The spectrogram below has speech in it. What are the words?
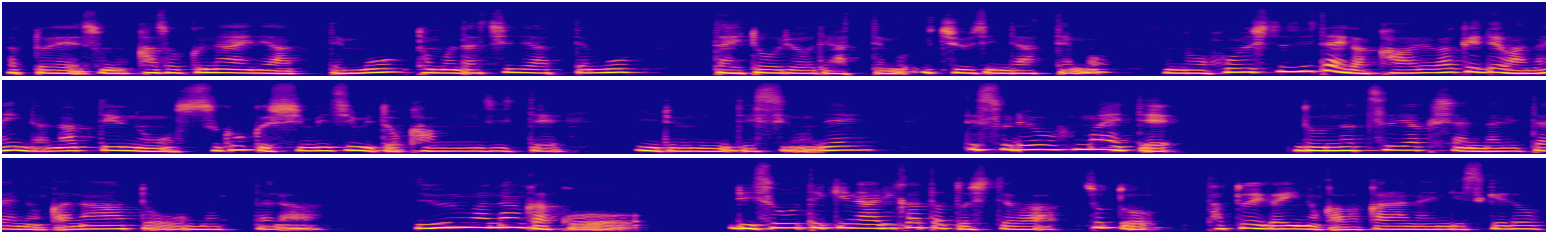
たとえその家族内であっても友達であっても大統領であっても宇宙人であってもその本質自体が変わるわけではないんだなっていうのをすごくしみじみと感じているんですよね。でそれを踏まえてどんな通訳者になりたいのかなと思ったら自分はなんかこう理想的なあり方としてはちょっと例えがいいのかわからないんですけど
